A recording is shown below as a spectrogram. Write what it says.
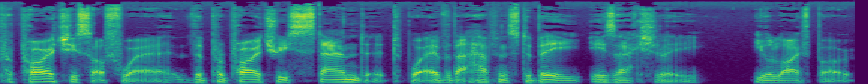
proprietary software, the proprietary standard, whatever that happens to be, is actually your lifeboat.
